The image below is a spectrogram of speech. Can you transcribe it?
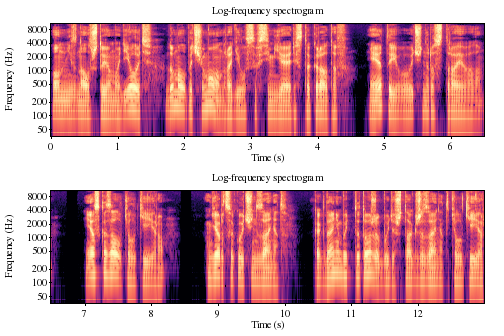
Он не знал, что ему делать, думал, почему он родился в семье аристократов. И это его очень расстраивало. Я сказал Килкиеру, «Герцог очень занят. Когда-нибудь ты тоже будешь так же занят, Килкиер».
